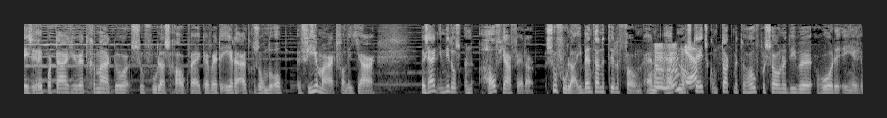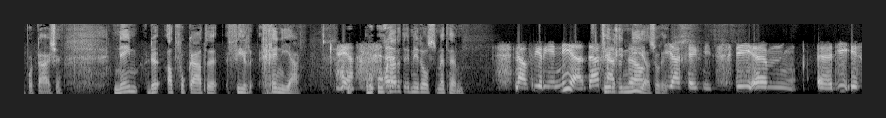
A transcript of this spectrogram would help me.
Deze reportage werd gemaakt door Soufula Schalkwijk... en werd eerder uitgezonden op 4 maart van dit jaar. We zijn inmiddels een half jaar verder. Soufula, je bent aan de telefoon en Mhm, hebt nog ja. steeds contact met de hoofdpersonen... die we hoorden in je reportage. Neem de advocate Virginia. Ja. Hoe, hoe Eh, gaat het inmiddels met hem? Nou, Virginia, daar gaat het Virginia, wel. sorry. Ja, geeft niet. Die, ehm, eh, die is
